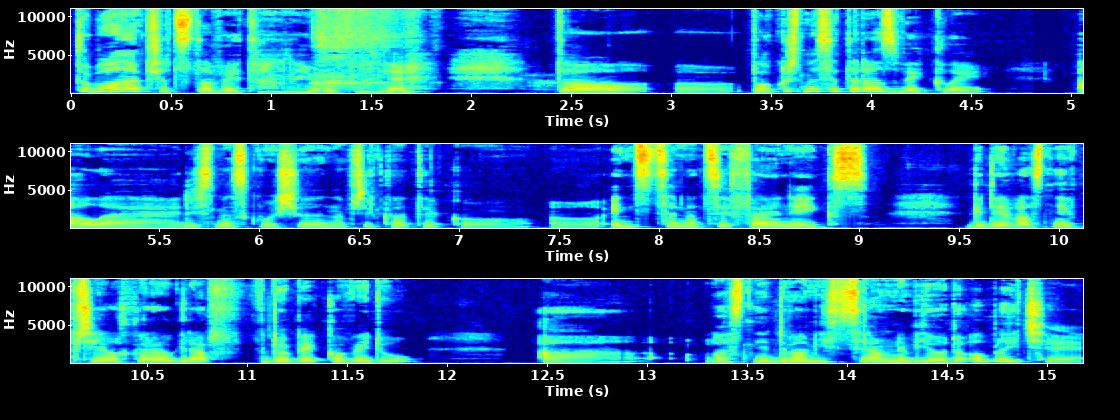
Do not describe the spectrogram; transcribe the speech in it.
To bylo nepředstavitelné úplně. To, uh, pokud jsme si teda zvykli, ale když jsme zkoušeli například jako uh, inscenaci Phoenix, kdy vlastně přijel choreograf v době covidu a vlastně dva měsíce nám neviděl do obličeje.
